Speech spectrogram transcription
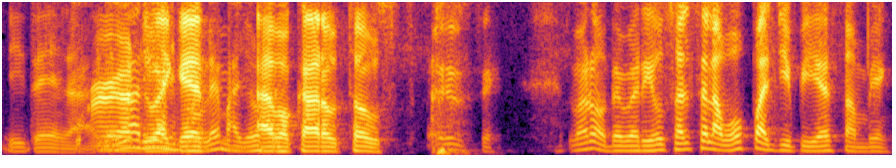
where do I get yo lo sé. avocado toast? Sí. Bueno, debería usarse la voz para el GPS también.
